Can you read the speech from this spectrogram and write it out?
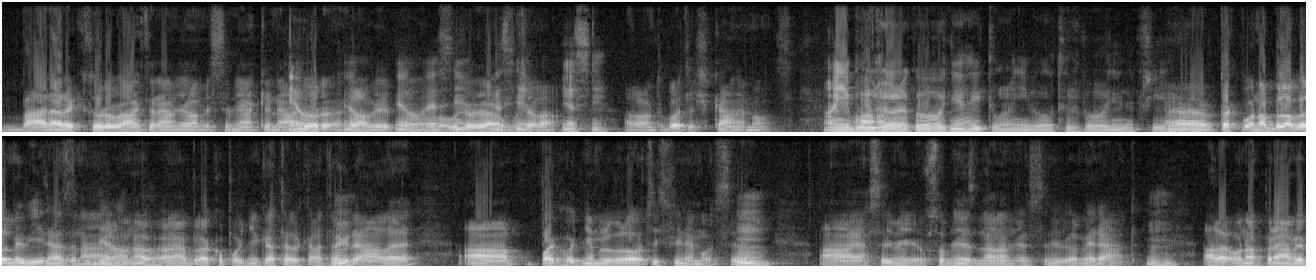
Bára Rektorová, která měla, myslím, nějaký nádor jo, hlavy. Jo, jo, jasně, bohužel jasně, umřela. Jasně. Ale ona to byla těžká nemoc. Ani bohužel a, jako hodně hejtu na ní bylo, což bylo hodně nepříjemné. Eh, tak ona byla velmi výrazná. Byla, ona, no. ona byla jako podnikatelka a tak hmm. dále. A pak hodně mluvila o té své nemoci. Hmm. A já jsem ji osobně znal a měl jsem ji velmi rád. Hmm. Ale ona právě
